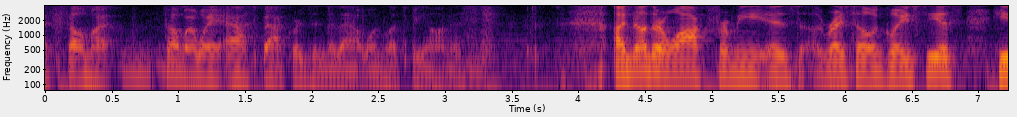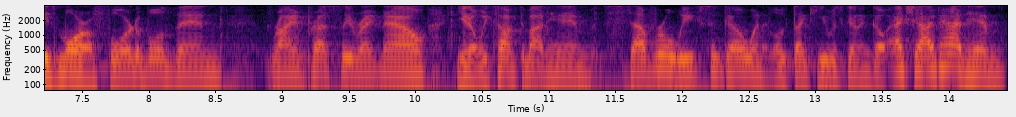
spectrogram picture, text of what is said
fell my fell my way ass backwards into that one. Let's be honest. Another lock for me is Raisel Iglesias. He's more affordable than Ryan Pressly right now. You know, we talked about him several weeks ago when it looked like he was going to go. Actually, I've had him.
